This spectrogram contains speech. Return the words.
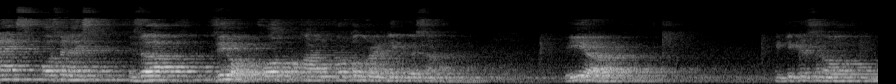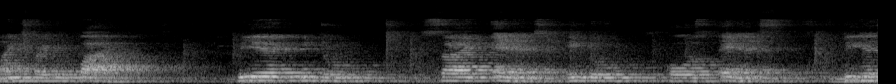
nx cos nx is a zero for orthogonal equation. Here integration of minus pi to pi bn into sin nx into cos nx dx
